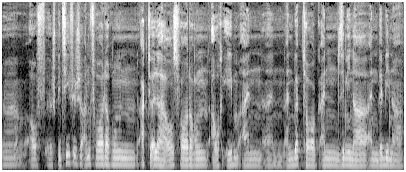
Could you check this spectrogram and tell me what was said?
äh, auf äh, spezifische Anforderungen, aktuelle Herausforderungen, auch eben ein, ein, ein Webtalk, ein Seminar, ein Webinar.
